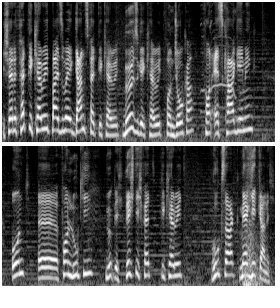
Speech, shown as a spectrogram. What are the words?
Ich werde fett gecarried, by the way. Ganz fett gecarried. Böse gecarried von Joker, von SK Gaming und äh, von Luki. Wirklich richtig fett gecarried. Rucksack, mehr geht gar nicht.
